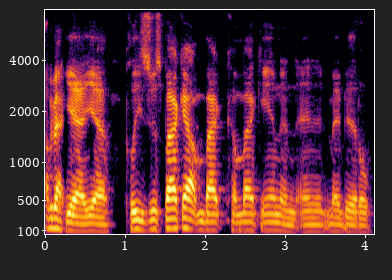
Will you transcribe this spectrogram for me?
I'll be back. Yeah, yeah. Please just back out and back, come back in, and and maybe it'll.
